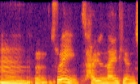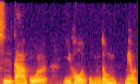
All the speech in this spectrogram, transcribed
嗯嗯，所以裁员那一天，其实大家过了以后，我们都没有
